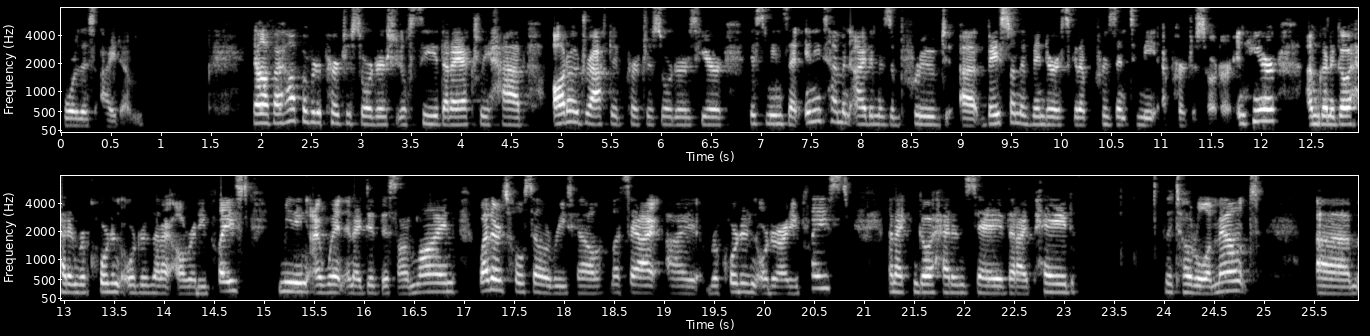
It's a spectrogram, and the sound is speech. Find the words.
for this item? Now, if I hop over to purchase orders, you'll see that I actually have auto drafted purchase orders here. This means that anytime an item is approved uh, based on the vendor, it's going to present to me a purchase order. And here, I'm going to go ahead and record an order that I already placed, meaning I went and I did this online, whether it's wholesale or retail. Let's say I, I recorded an order already placed, and I can go ahead and say that I paid the total amount. Um,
